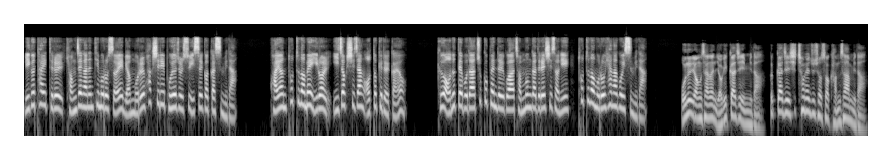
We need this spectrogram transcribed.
리그 타이틀을 경쟁하는 팀으로서의 면모를 확실히 보여줄 수 있을 것 같습니다. 과연 토트넘의 1월 이적 시장 어떻게 될까요? 그 어느 때보다 축구팬들과 전문가들의 시선이 토트넘으로 향하고 있습니다. 오늘 영상은 여기까지입니다. 끝까지 시청해주셔서 감사합니다.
